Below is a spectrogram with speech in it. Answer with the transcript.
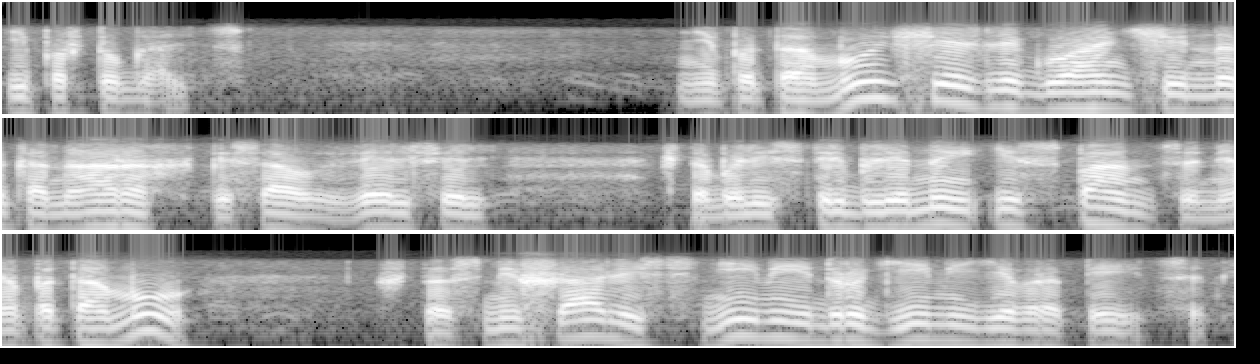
и португальцу. Не потому исчезли гуанчи на Канарах, писал Вельфель, что были истреблены испанцами, а потому, что смешались с ними и другими европейцами.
